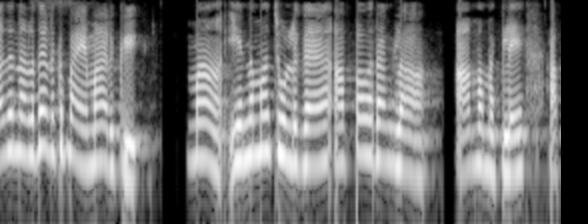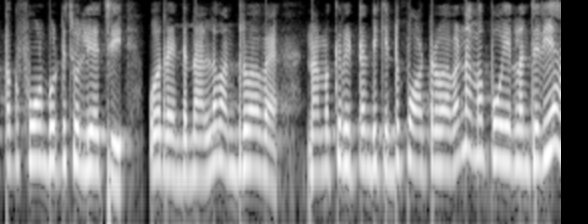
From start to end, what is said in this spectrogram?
அதனால தான் எனக்கு பயமா இருக்கு. அம்மா என்னம்மா சொல்லுங்க? அப்பா வராங்களா? ஆமா மக்களே அப்பாக்கு ஃபோன் போட்டு சொல்லியாச்சு. ஒரு ரெண்டு நாள்ல வந்துருவாவே. நமக்கு ரிட்டன் டிக்கெட் போட்டுருவா நம்ம போயிடலாம் சரியா?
